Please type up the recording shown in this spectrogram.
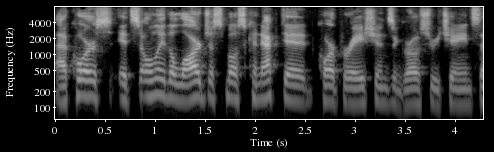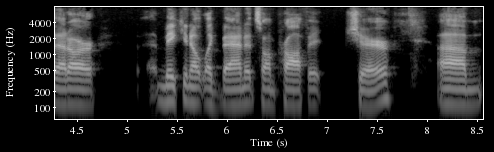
Of course, it's only the largest, most connected corporations and grocery chains that are making out like bandits on profit share. Um,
